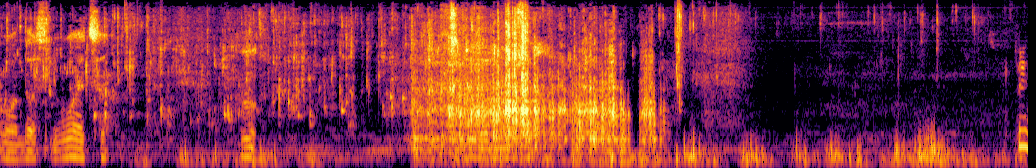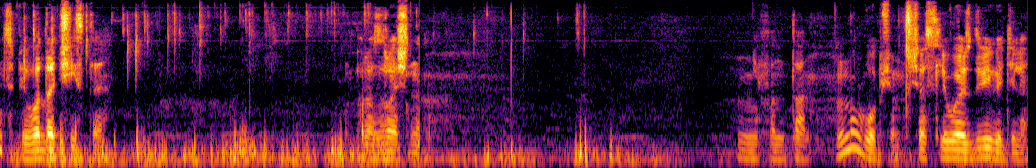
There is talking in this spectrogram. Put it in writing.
Вода сливается. Ну. В принципе, вода чистая, прозрачная. Не фонтан. Ну, в общем, сейчас сливаю с двигателя,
